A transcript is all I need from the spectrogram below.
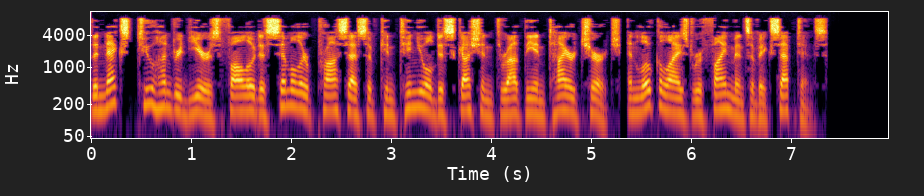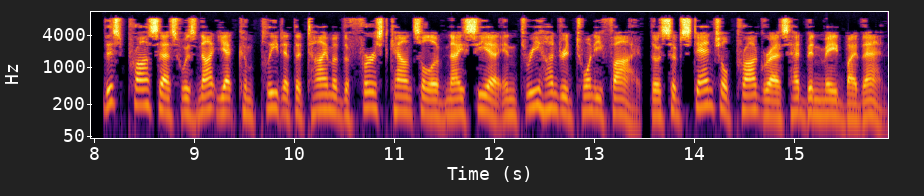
The next 200 years followed a similar process of continual discussion throughout the entire Church, and localized refinements of acceptance. This process was not yet complete at the time of the First Council of Nicaea in 325, though substantial progress had been made by then.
